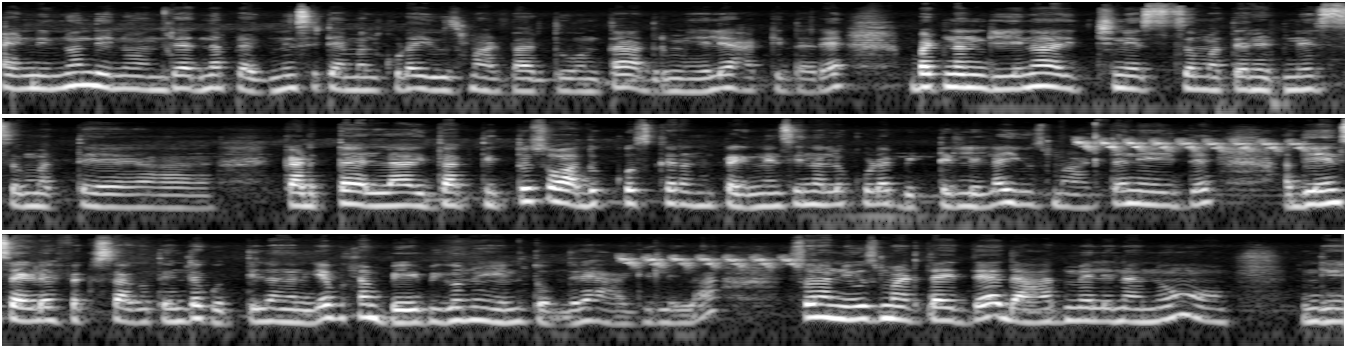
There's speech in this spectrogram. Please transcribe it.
ಆ್ಯಂಡ್ ಇನ್ನೊಂದೇನು ಅಂದರೆ ಅದನ್ನ ಪ್ರೆಗ್ನೆನ್ಸಿ ಟೈಮಲ್ಲಿ ಕೂಡ ಯೂಸ್ ಮಾಡಬಾರ್ದು ಅಂತ ಅದ್ರ ಮೇಲೆ ಹಾಕಿದ್ದಾರೆ. ಬಟ್ ನನಗೇನೋ ಇಚ್ನೆಸ್ ಮತ್ತು ರೆಡ್ನೆಸ್ ಮತ್ತು ಕಡಿತ ಎಲ್ಲ ಇದಾಗ್ತಿತ್ತು. ಸೊ ಅದಕ್ಕೋಸ್ಕರ ನಾನು ಪ್ರೆಗ್ನೆನ್ಸಿನಲ್ಲೂ ಕೂಡ ಬಿಟ್ಟಿರಲಿಲ್ಲ ಯೂಸ್ ಮಾಡ್ತಾನೇ ಇದ್ದೆ. ಅದೇನು ಸೈಡ್ ಎಫೆಕ್ಟ್ಸ್ ಆಗುತ್ತೆ ಅಂತ ಗೊತ್ತಿಲ್ಲ ನನಗೆ ಬಟ್ ನಾನು ಬೇಬಿಗೂ ಏನು ತೊಂದರೆ ಆಗಿರಲಿಲ್ಲ. ಸೊ ನಾನು ಯೂಸ್ ಮಾಡ್ತಾ ಇದ್ದೆ. ಅದಾದಮೇಲೆ ನಾನು ಹಿಂಗೆ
